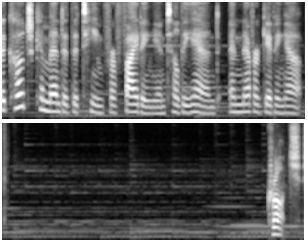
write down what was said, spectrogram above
The coach commended the team for fighting until the end and never giving up. Crotch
